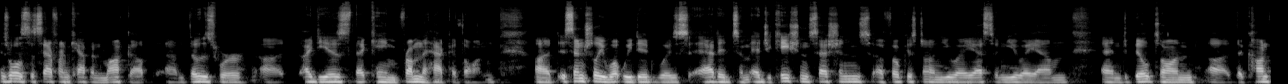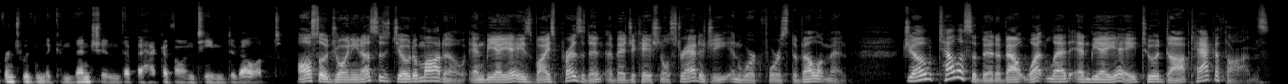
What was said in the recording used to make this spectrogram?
as well as the Safran cabin mock up. Um, those were uh, ideas that came from the hackathon. Uh, essentially, what we did was added some education sessions uh, focused on UAS and UAM and built on uh, the conference within the convention that the hackathon team developed. Also joining us is Joe D'Amato, NBAA's Vice President of Educational Strategy and Workforce Development. Joe, tell us a bit about what led NBAA to adopt hackathons.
